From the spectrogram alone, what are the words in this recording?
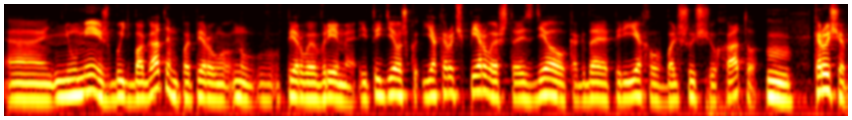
э, не умеешь быть богатым по первому, ну, в первое время, и ты делаешь... ко- Я, короче, первое, что я сделал, когда я переехал в большущую хату, Короче,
